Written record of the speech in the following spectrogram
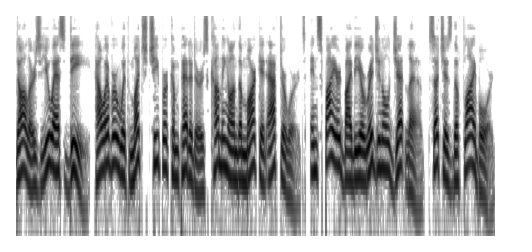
USD, however with much cheaper competitors coming on the market afterwards, inspired by the original Jetlev, such as the Flyboard,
